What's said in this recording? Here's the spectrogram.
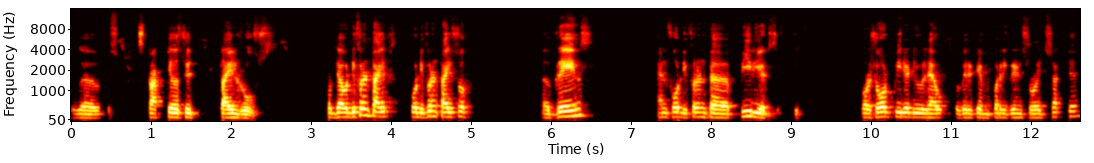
the structures with tile roofs. So there are different types for different types of uh, grains and for different uh, periods. For a short period, you will have a very temporary grain storage structure.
